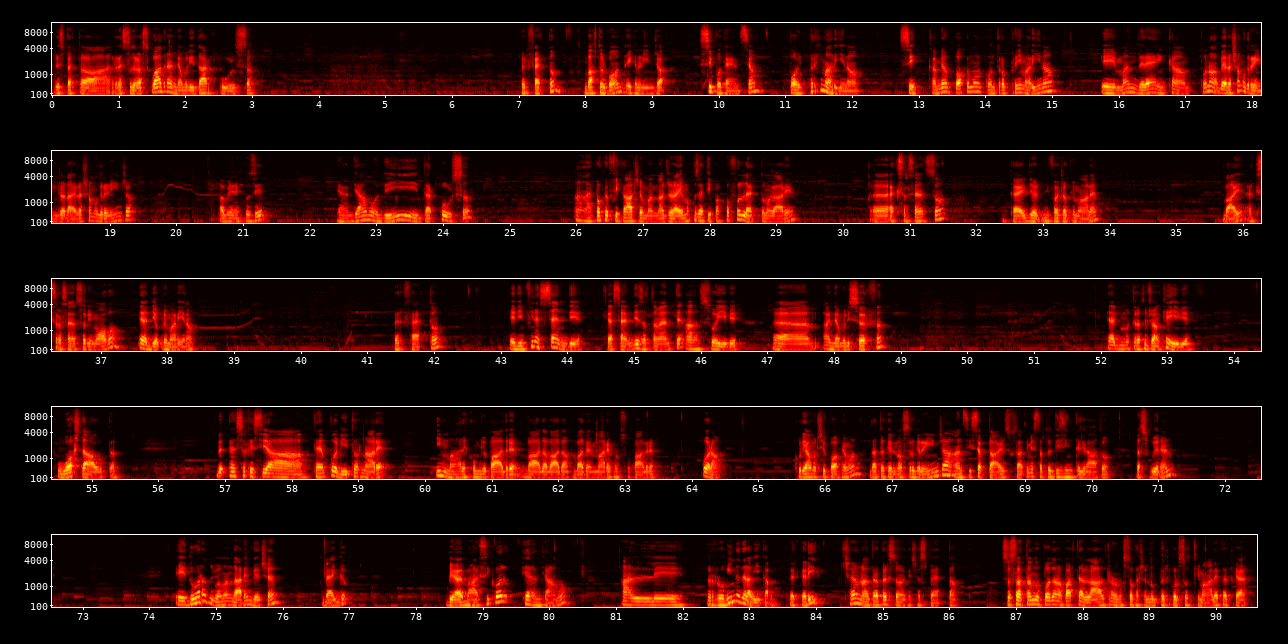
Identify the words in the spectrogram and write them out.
Rispetto al resto della squadra andiamo di Dark Pulse. Perfetto. Battle Bond e Greninja si potenzia poi Primarina Sì, cambiamo Pokémon contro Primarina e manderei in campo. No, beh, lasciamo Greninja, dai, lasciamo Greninja. Va bene così. E andiamo di Dark Pulse. Ah, è poco efficace, mannaggia lei. Ma cos'è, tipo acqua folletto magari? Eh, extra senso. Ok, mi fa già più male. Vai, extra senso di nuovo. E addio primarina. Perfetto. Ed infine Sandy, che è Sandy esattamente, ha il suo Eevee. Eh, andiamo di surf. E abbiamo tirato giù anche Eevee. Washed out. Beh, penso che sia tempo di tornare in mare con mio padre. Vada, vada, vada in mare con suo padre. Ora, curiamoci Pokémon, dato che il nostro Greninja, anzi Sceptile, scusatemi, è stato disintegrato da Suiren. Ed ora dobbiamo andare invece, Bag, via Bicycle, e andiamo alle rovine della vita, perché lì c'è un'altra persona che ci aspetta. Sto saltando un po' da una parte all'altra, non sto facendo un percorso ottimale perché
